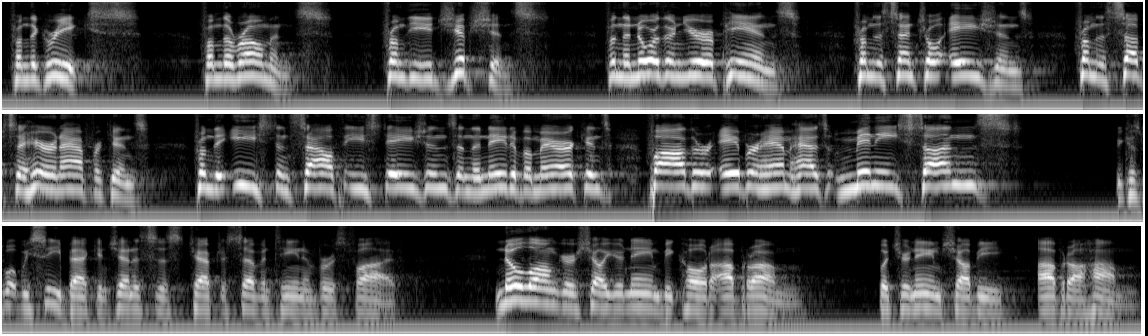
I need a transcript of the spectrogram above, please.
from the Greeks, from the Romans, from the Egyptians, from the Northern Europeans, from the Central Asians, from the Sub Saharan Africans, from the East and Southeast Asians and the Native Americans. Father Abraham has many sons because what we see back in Genesis chapter 17 and verse 5 no longer shall your name be called Abram, but your name shall be Abraham.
